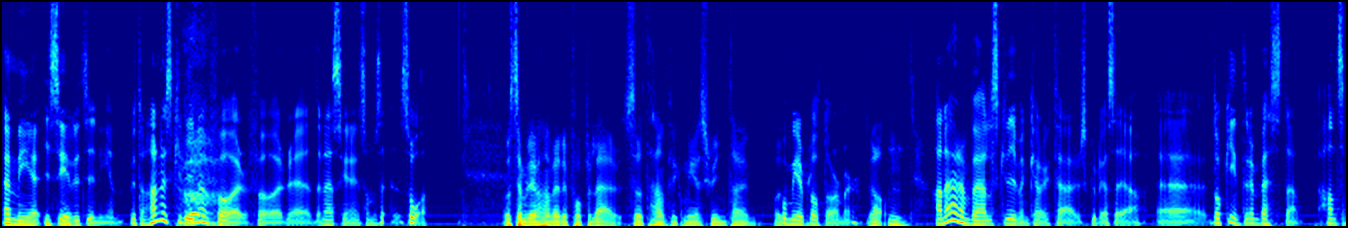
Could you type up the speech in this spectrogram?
är med i serietidningen. Utan han är skriven för, för eh, den här serien som så. Och sen blev han väldigt populär så att han fick mer screentime. Och, Och mer plot armor. ja. Mm. Han är en välskriven karaktär skulle jag säga. Eh, dock inte den bästa. Hans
